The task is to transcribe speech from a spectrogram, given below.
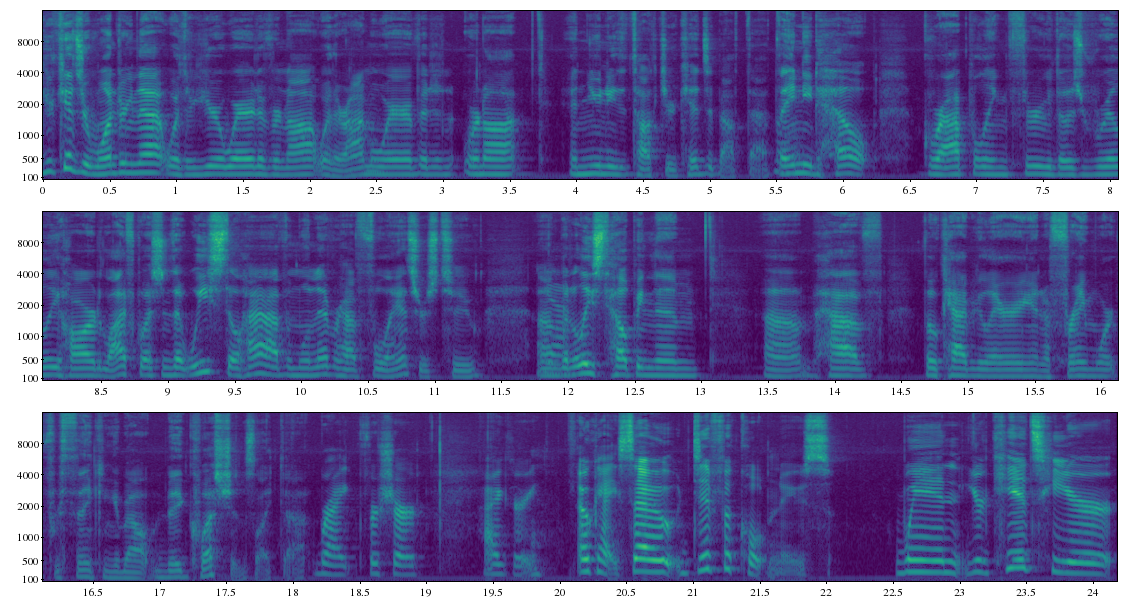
Your kids are wondering that, whether you're aware of it or not, whether Mm-hmm. I'm aware of it or not, and you need to talk to your kids about that. They need help grappling through those really hard life questions that we still have and we'll never have full answers to, um, Yeah. but at least helping them um, have vocabulary and a framework for thinking about big questions like that. Right, for sure. I agree. Okay, so difficult news. When your kids hear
